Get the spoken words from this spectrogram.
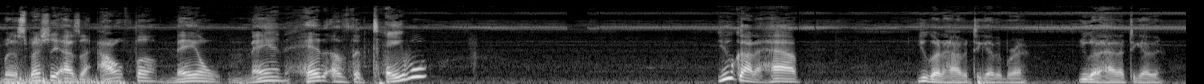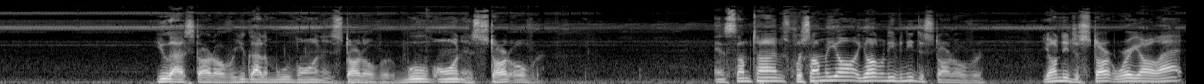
But especially as an alpha male man, head of the table, you gotta have you gotta have it together, bruh. You gotta have it together. You gotta start over. You gotta move on and start over. Move on and start over. And sometimes for some of y'all, y'all don't even need to start over. Y'all need to start where y'all at,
